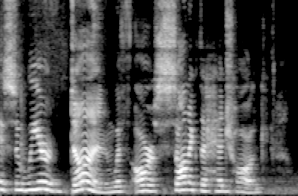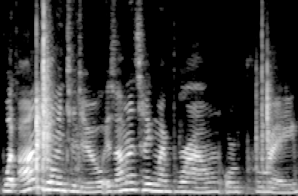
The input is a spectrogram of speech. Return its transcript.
Okay, so we are done with our Sonic the Hedgehog. What I'm going to do is I'm going to take my brown or gray.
